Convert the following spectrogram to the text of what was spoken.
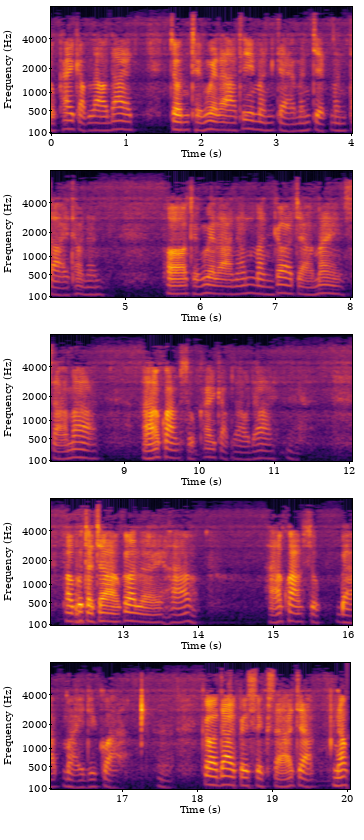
สุขให้กับเราได้ จนถึงเวลาที่มันแก่มันเจ็บมันตายเท่านั้น พอถึงเวลานั้นมันก็จะไม่สามารถหาความสุขให้กับเราได้ พระพุทธเจ้าก็เลยหาหาความสุขแบบใหม่ดีกว่า ก็ได้ไปศึกษาจากนัก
